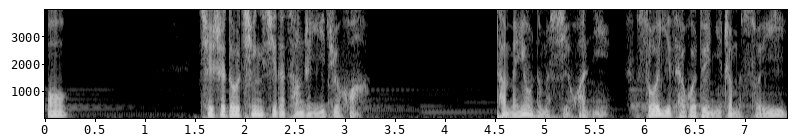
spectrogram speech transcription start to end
哦。其实都清晰的藏着一句话。他没有那么喜欢你，所以才会对你这么随意，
